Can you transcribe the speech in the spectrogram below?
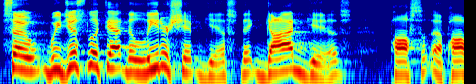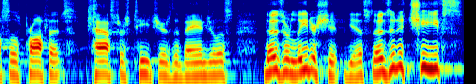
So we just looked at the leadership gifts that God gives apostles, prophets, pastors, teachers, evangelists. Those are leadership gifts. Those are the chiefs,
